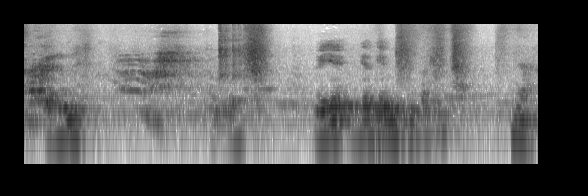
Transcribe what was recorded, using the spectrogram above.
Espérame. Ya, ya tiene mi simpatía. Ya.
